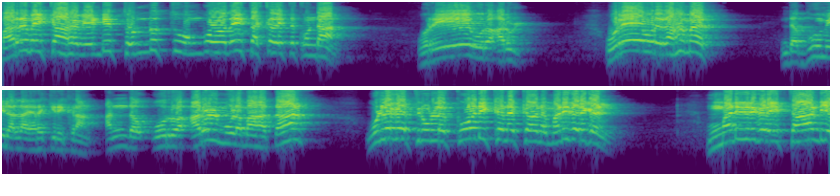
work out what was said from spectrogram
மறுமைக்காக வேண்டி தொண்ணூத்தி ஒன்பதை தக்க வைத்துக் கொண்டான். ஒரே ஒரு அருள் ஒரே ஒரு ரஹமத் இந்த பூமியில் அல்லாஹ் இறக்கியிருக்கிறான். அந்த ஒரு அருள் மூலமாகத்தான் உலகத்தில் உள்ள கோடிக்கணக்கான மனிதர்கள் மனிதர்களை தாண்டிய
